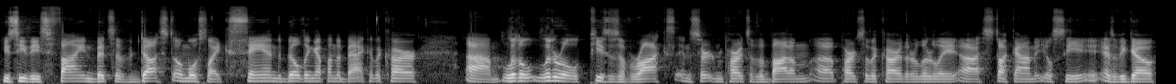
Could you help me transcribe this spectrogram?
You see these fine bits of dust, almost like sand building up on the back of the car um, little literal pieces of rocks in certain parts of the bottom uh, parts of the car that are literally uh, stuck on that you'll see as we go.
